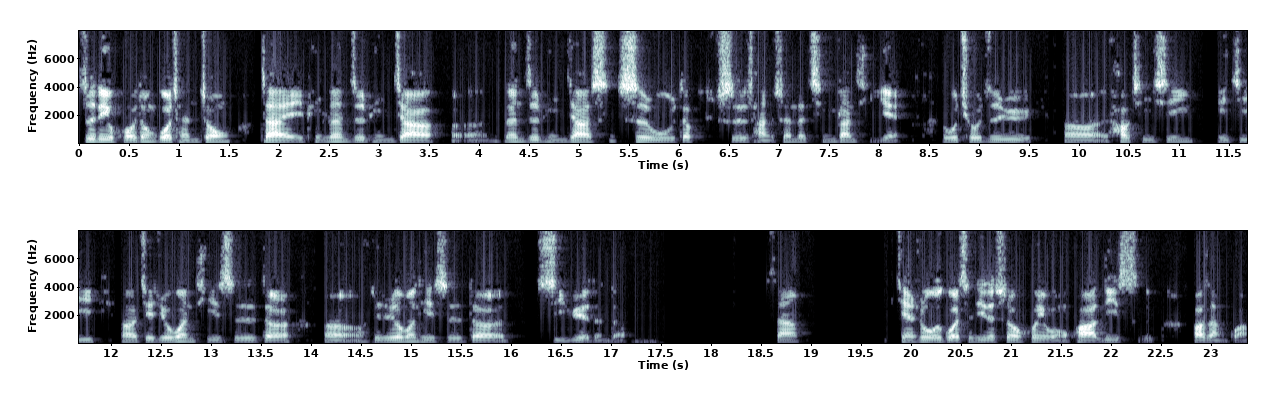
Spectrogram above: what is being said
智力活动过程中，在评认知评价呃认知评价事事物的时产生的情感体验，如求知欲、呃好奇心以及呃解决问题时的呃解决问题时的喜悦等等。三、简述维果斯基的社会文化历史发展观。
